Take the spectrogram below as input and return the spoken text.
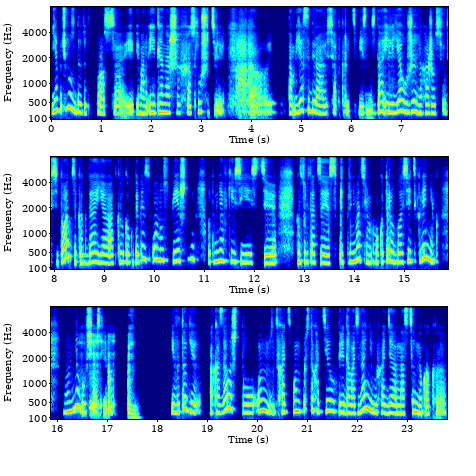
Я почему задаю этот вопрос, Иван, и для наших слушателей? Там, я собираюсь открыть бизнес, да, или я уже нахожусь в ситуации, когда я открыл какой-то бизнес, он успешный. Вот у меня в кейсе есть э, консультация с предпринимателем, у которого была сеть клиник, но он не был счастлив. И в итоге оказалось, что он, он просто хотел передавать знания, выходя на сцену как э,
